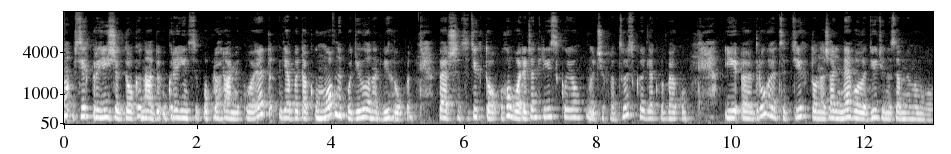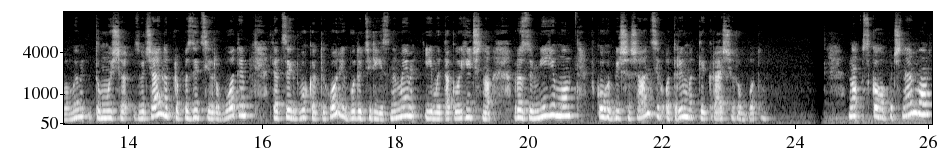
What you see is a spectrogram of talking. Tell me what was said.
Ну, всіх приїжджих до Канади українців по програмі КОЕД я би так умовно поділила на дві групи. Перше це ті, хто говорять англійською, ну чи французькою для Квебеку. І е, друге це ті, хто, на жаль, не володіють іноземними мовами, тому що, звичайно, пропозиції роботи для цих двох категорій будуть різними, і ми так логічно розуміємо, в кого більше шансів отримати кращу роботу. Ну, з кого почнемо?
